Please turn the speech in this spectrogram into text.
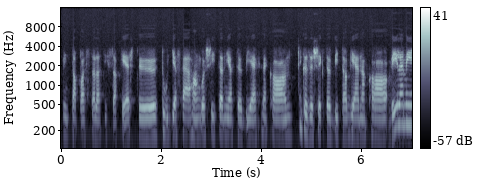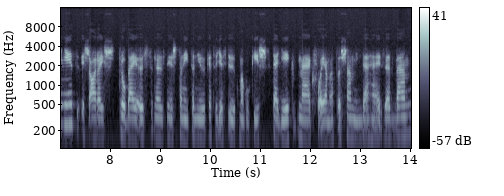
mint tapasztalati szakértő tudja felhangosítani a többieknek a közösség többi tagjának a véleményét, és arra is próbálja ösztönözni és tanítani őket, hogy ezt ők maguk is tegyék meg folyamatosan minden helyzetben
